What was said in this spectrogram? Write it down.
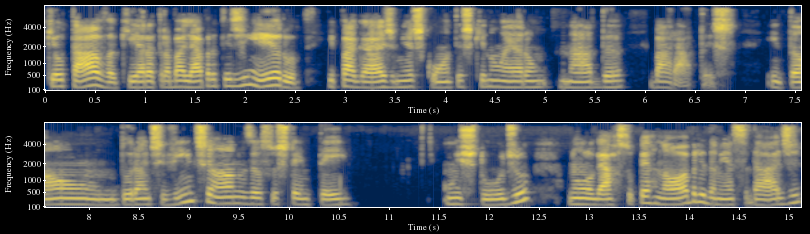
que eu estava, que era trabalhar para ter dinheiro e pagar as minhas contas que não eram nada baratas. Então, durante 20 anos eu sustentei um estúdio num lugar super nobre da minha cidade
